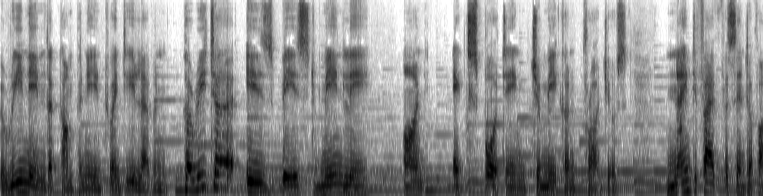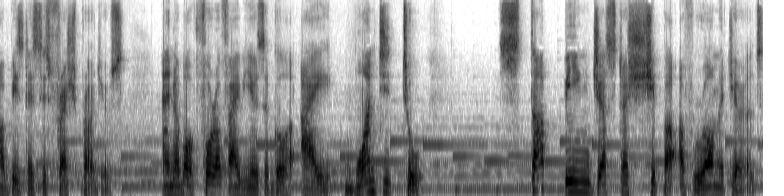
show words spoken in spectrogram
renamed the company in 2011. Carita is based mainly on exporting Jamaican produce. 95% of our business is fresh produce. And about four or five years ago, I wanted to stop being just a shipper of raw materials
